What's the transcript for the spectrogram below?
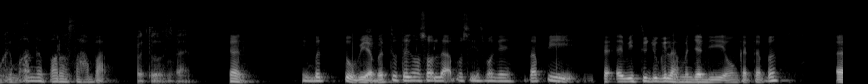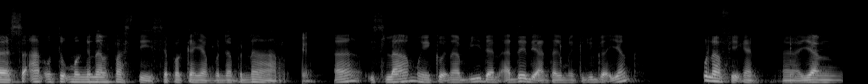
bagaimana para sahabat Betul Ustaz. Ini betul ya betul tengok solat apa sih sebagainya. Tetapi eh, itu jugalah menjadi orang kata apa uh, saat untuk mengenal pasti siapakah yang benar-benar Ya. uh, Islam mengikut Nabi dan ada di antara mereka juga yang munafik kan uh, yang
